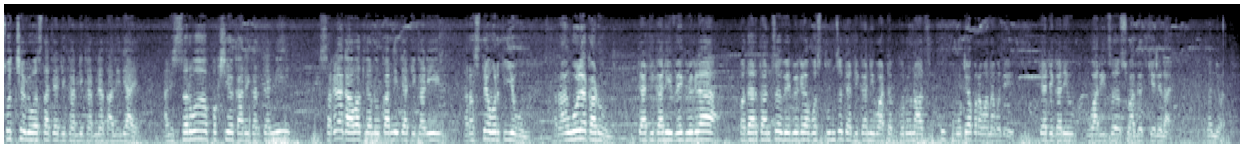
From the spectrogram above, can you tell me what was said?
स्वच्छ व्यवस्था त्या ठिकाणी करण्यात आलेली आहे. आणि सर्व पक्षीय कार्यकर्त्यांनी सगळ्या गावातल्या लोकांनी त्या ठिकाणी रस्त्यावरती येऊन रांगोळ्या काढून त्या ठिकाणी वेगवेगळ्या पदार्थांचं वेगवेगळ्या वस्तूंचं त्या ठिकाणी वाटप करून आज खूप मोठ्या प्रमाणामध्ये त्या ठिकाणी वारीचं स्वागत केलेलं आहे. धन्यवाद.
